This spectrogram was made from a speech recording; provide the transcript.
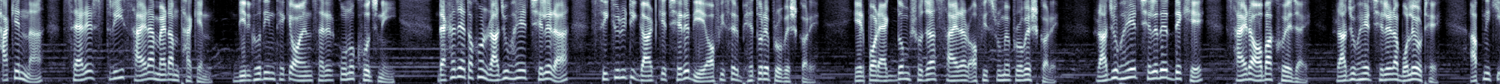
থাকেন না, স্যারের স্ত্রী সায়রা ম্যাডাম থাকেন। দীর্ঘদিন থেকে অয়ন স্যারের কোনো খোঁজ নেই। দেখা যায় তখন রাজু ভাইয়ের ছেলেরা সিকিউরিটি গার্ডকে ছেড়ে দিয়ে অফিসের ভেতরে প্রবেশ করে। এরপর একদম সোজা সায়রার অফিস রুমে প্রবেশ করে। রাজু ভাইয়ের ছেলেদের দেখে সায়রা অবাক হয়ে যায়। রাজু ভাইয়ের ছেলেরা বলে ওঠে, আপনি কি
